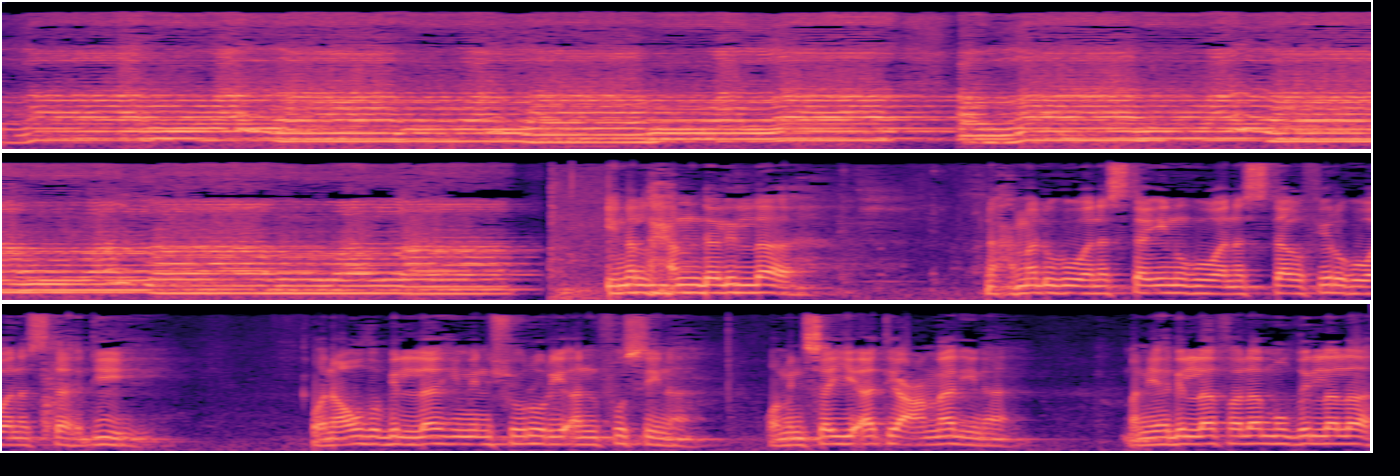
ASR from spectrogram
إن الحمد لله نحمده ونستعينه ونستغفره ونستهديه ونعوذ بالله من شرور أنفسنا ومن سيئات أعمالنا. من يهد الله فلا مضل له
